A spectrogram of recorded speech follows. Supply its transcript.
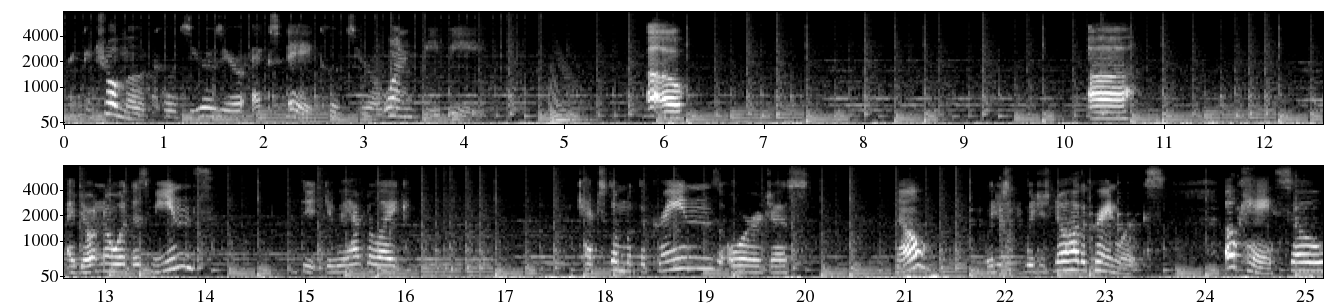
We're in control mode. Code 00XA. Code 01BB. Uh-oh. Uh... I don't know what this means. Do, do we have to, like, catch them with the cranes, or just... No? We just we just know how the crane works. Okay, so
